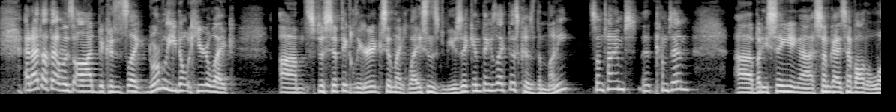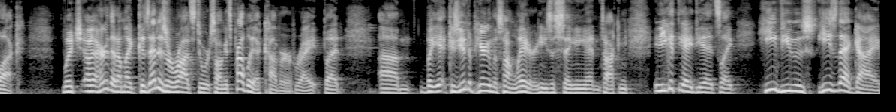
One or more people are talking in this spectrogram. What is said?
and I thought that was odd because it's like normally you don't hear like um, specific lyrics and like licensed music and things like this because the money sometimes that comes in. Uh, but he's singing uh, "Some Guys Have All the Luck," Which I heard that I'm like, because that is a Rod Stewart song. It's probably a cover, right? But, um, but yeah, because you end up hearing the song later, and he's just singing it and talking, and you get the idea. It's like he views he's that guy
